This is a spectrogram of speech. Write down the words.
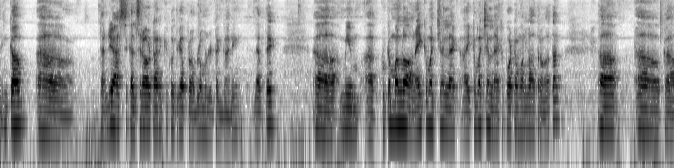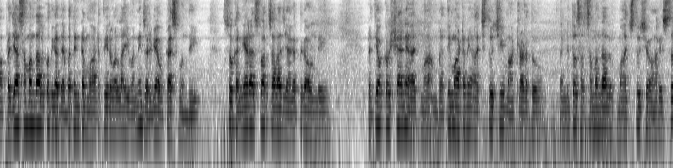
ఇంకా తండ్రి ఆస్తి కలిసి రావడానికి కొద్దిగా ప్రాబ్లం ఉండటం కానీ లేకపోతే మీ కుటుంబంలో అనైకమత్యం లేక ఐకమత్యం లేకపోవటం వల్ల తర్వాత ఒక ప్రజా సంబంధాలు కొద్దిగా దెబ్బతింటే మాట తీరు వల్ల ఇవన్నీ జరిగే అవకాశం ఉంది. సో కన్యారాశి వారు చాలా జాగ్రత్తగా ఉండి ప్రతి ఒక్క విషయాన్ని మా ప్రతి మాటని ఆచితూచి మాట్లాడుతూ తండ్రితో సత్సంబంధాలు మార్చితూచి వ్యవహరిస్తూ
